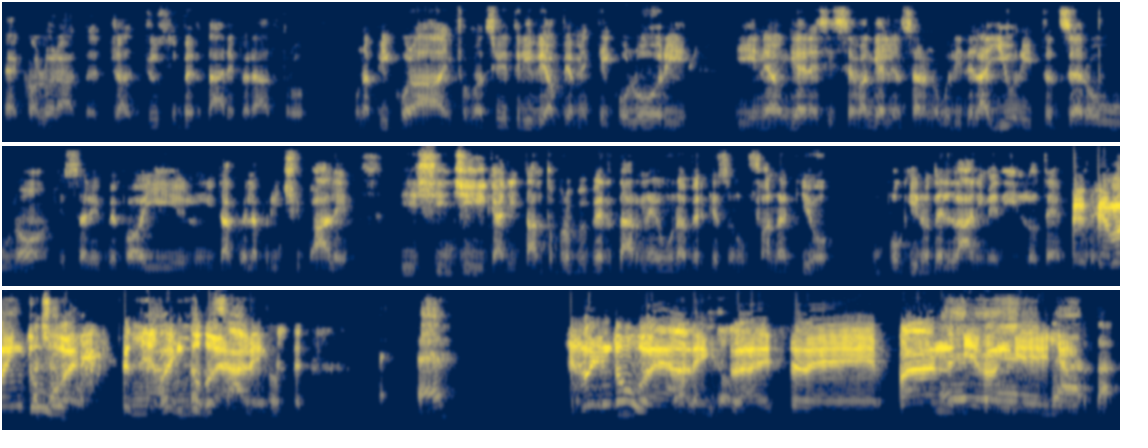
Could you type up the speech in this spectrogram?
Ecco, allora, già, giusto per dare peraltro una piccola informazione trivia, ovviamente i colori di Neon Genesis Evangelion saranno quelli della Unit 01, che sarebbe poi l'unità quella principale di Shinji Ikari, tanto proprio per darne una perché sono un fan anch'io un pochino dell'anime di Illo Tempo. Siamo in due, Facciamo siamo una- in due Alex. Eh? Siamo in due Alex a essere fan di Eh, Evangelion. guarda,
